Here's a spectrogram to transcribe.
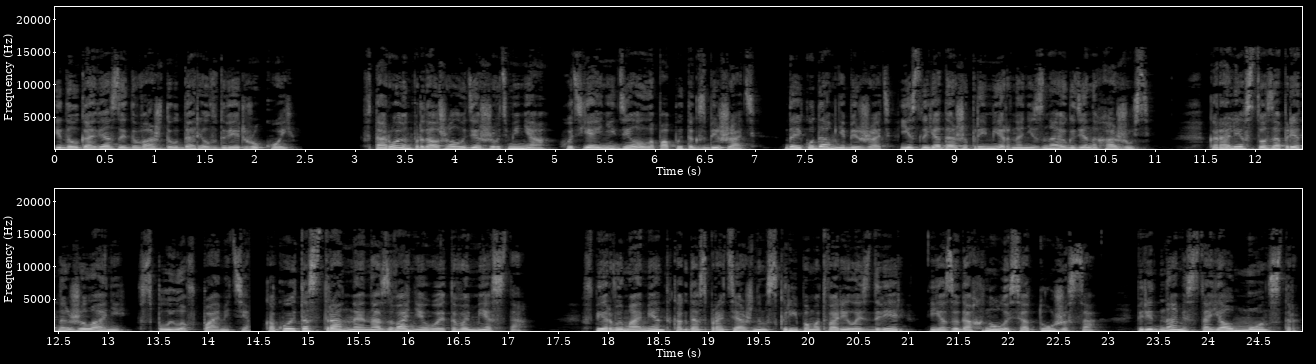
и долговязый дважды ударил в дверь рукой. Второй он продолжал удерживать меня, хоть я и не делала попыток сбежать. Да и куда мне бежать, если я даже примерно не знаю, где нахожусь? Королевство запретных желаний всплыло в памяти. Какое-то странное название у этого места. В первый момент, когда с протяжным скрипом отворилась дверь, я задохнулась от ужаса. Перед нами стоял монстр.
